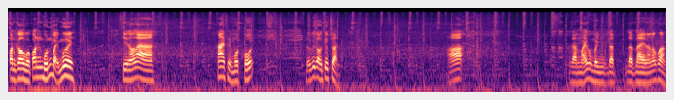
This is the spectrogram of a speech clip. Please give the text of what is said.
còn cầu của con 470 thì nó là 2,1 khối đối với cầu tiêu chuẩn. Đó. Dàn máy của mình đợt đợt này là nó khoảng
